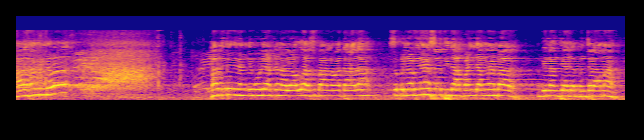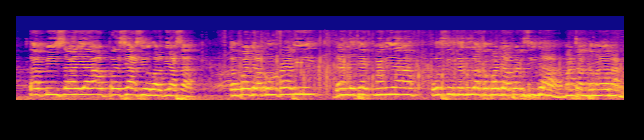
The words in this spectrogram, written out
Alhamdulillah. Hadirin yang dimuliakan oleh Allah Subhanahu wa taala, sebenarnya saya tidak panjang lebar. Mungkin nanti ada penceramah tapi saya apresiasi luar biasa kepada Bung Ferry dan The Jackmania khususnya juga kepada Persija Macan Kemayoran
